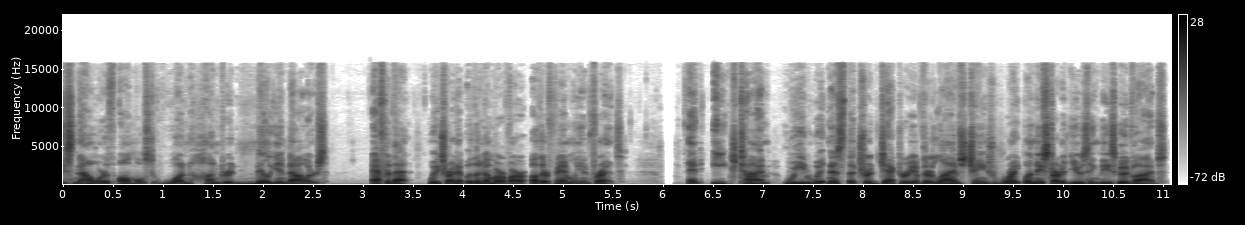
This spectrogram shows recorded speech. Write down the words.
is now worth almost $100 million. After that, we tried it with a number of our other family and friends. And each time, we'd witness the trajectory of their lives change right when they started using these good vibes.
